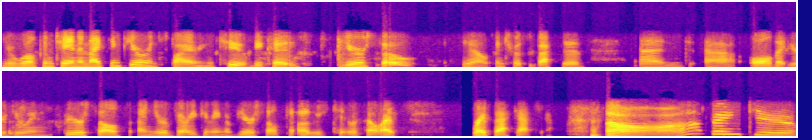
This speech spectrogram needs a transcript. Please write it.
You're welcome, Jane. And I think you're inspiring too because you're so, you know, introspective and uh, all that you're doing for yourself and you're very giving of yourself to others too. So I right back at you. Aw, thank you.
